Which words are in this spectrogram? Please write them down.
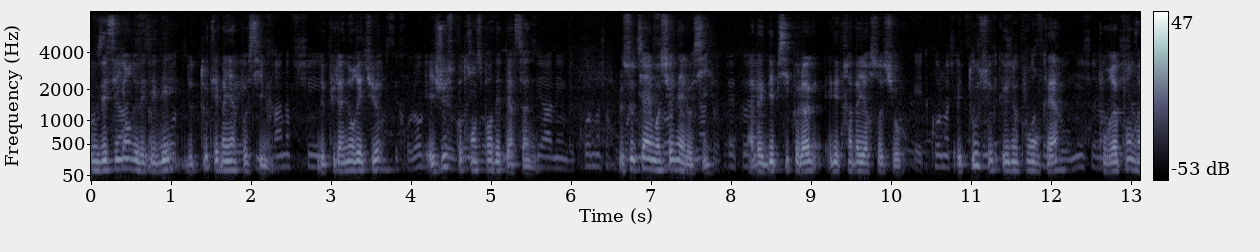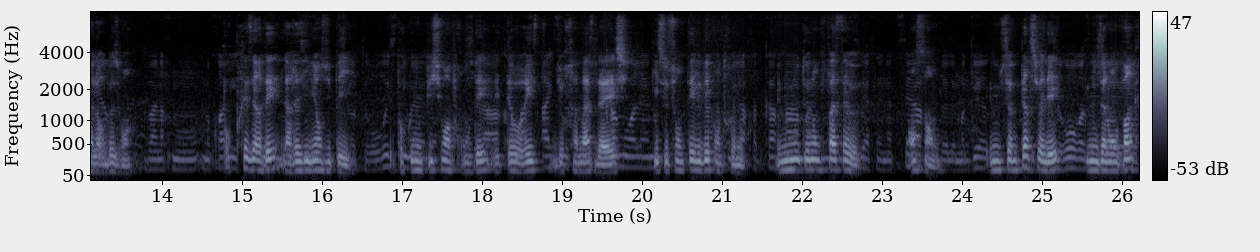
Nous essayons de les aider de toutes les manières possibles, depuis la nourriture et jusqu'au transport des personnes. Le soutien émotionnel aussi, avec des psychologues et des travailleurs sociaux, et tout ce que nous pouvons faire pour répondre à leurs besoins, pour préserver la résilience du pays, et pour que nous puissions affronter les terroristes du Hamas Daesh qui se sont élevés contre nous. Et nous nous tenons face à eux, ensemble. Et nous sommes persuadés que nous allons vaincre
